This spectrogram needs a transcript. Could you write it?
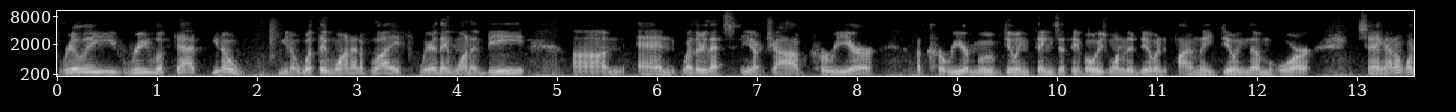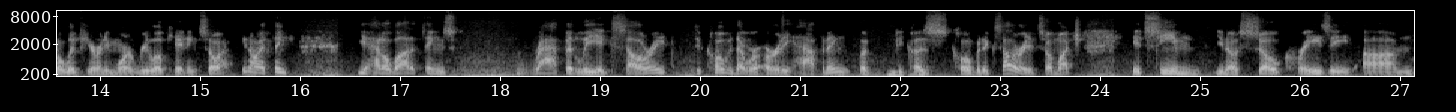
really re-looked at, you know, you know, what they want out of life, where they want to be, um, and whether that's, you know, job, career, a career move, doing things that they've always wanted to do and finally doing them, or saying, I don't want to live here anymore and relocating. So, you know, I think you had a lot of things rapidly accelerate to COVID that were already happening, but mm-hmm. because COVID accelerated so much, it seemed you know so crazy um,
